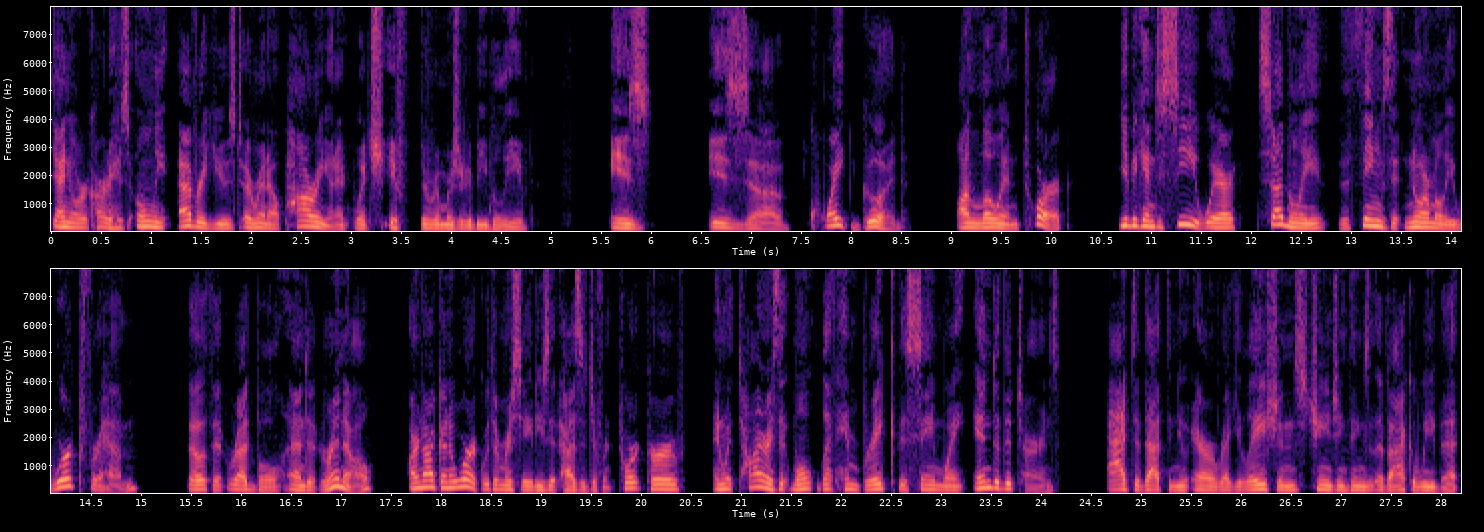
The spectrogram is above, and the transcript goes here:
Daniel Ricciardo has only ever used a Renault power unit, which, if the rumors are to be believed, is is uh, quite good on low end torque. You begin to see where suddenly the things that normally work for him, both at Red Bull and at Renault, are not going to work with a Mercedes that has a different torque curve and with tires that won't let him brake the same way into the turns. Add to that the new aero regulations, changing things at the back a wee bit.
